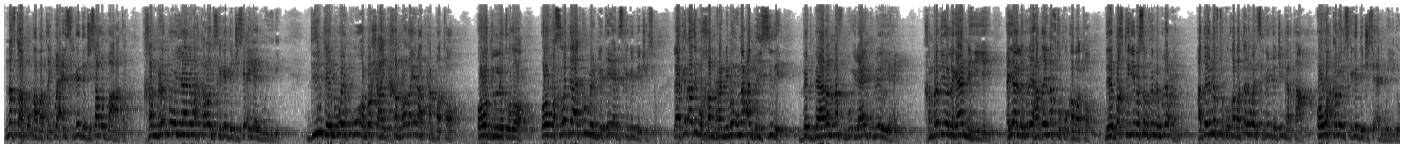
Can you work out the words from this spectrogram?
naftaa ku qabatay waxaad iskaga dejisaad u baahatay. Khamre mooyaane wax kalood iskaga dejisay ayaad weyday. Diinteennu way kuu ogoshahay khamrada inaad kabato ood liqdo oo waslada aad ku margatay aad iskaga dejiso. Laakiin adigu khamranimo uma cabayside badbaado naf buu ilaahay ku leeyahay. Khamradii oo lagaa nahiyey ayaa lagu leeyahy hadday naftu ku qabato. Dee baktigiiba sawka lagula cun hadday naftu ku qabatona waad iskaga dejin kartaa oo wax kalood iskaga dejiso aad weydo.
